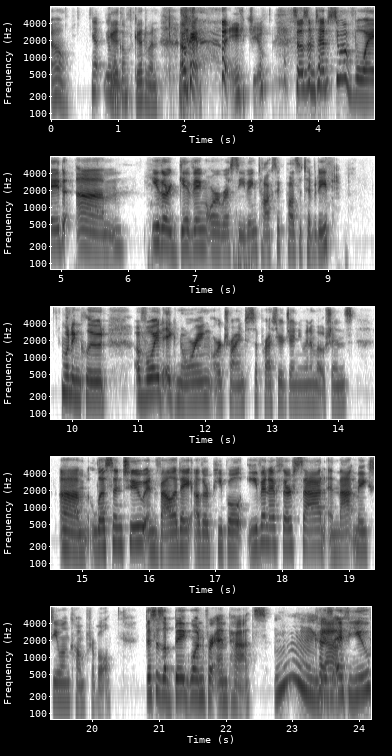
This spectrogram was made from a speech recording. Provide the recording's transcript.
Oh, Yep, you're good, welcome. good one. Okay, I hate you. so some tips to avoid um, either giving or receiving toxic positivity would include avoid ignoring or trying to suppress your genuine emotions. Um, listen to and validate other people, even if they're sad and that makes you uncomfortable. This is a big one for empaths. Mm, Because yeah. if you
